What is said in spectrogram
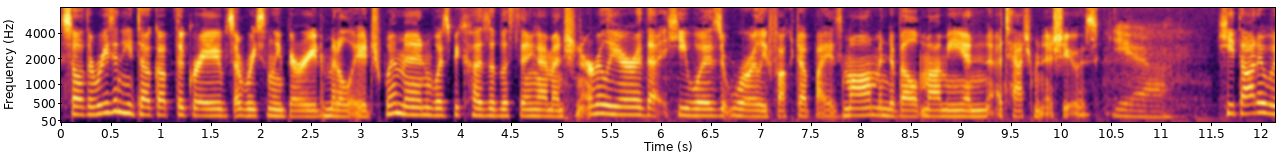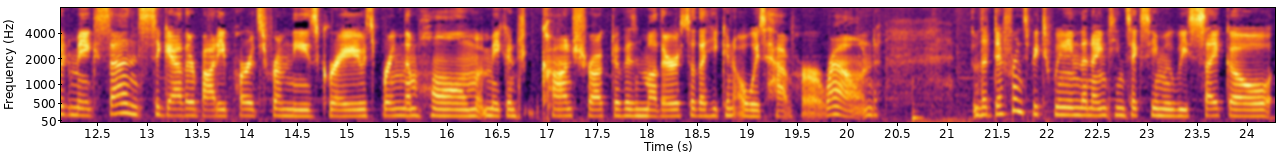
So the reason he dug up the graves of recently buried middle-aged women was because of the thing I mentioned earlier that he was royally fucked up by his mom and developed mommy and attachment issues. Yeah. He thought it would make sense to gather body parts from these graves, bring them home, make a construct of his mother so that he can always have her around. The difference between the 1960 movie Psycho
